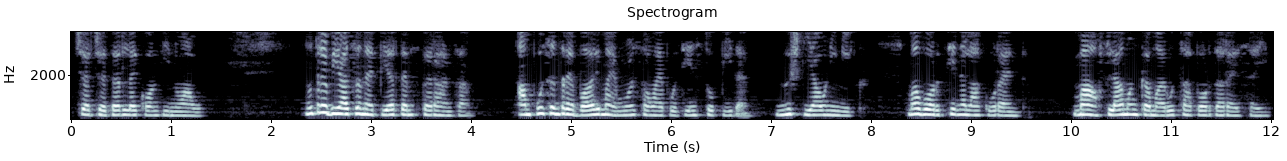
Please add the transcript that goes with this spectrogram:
Cercetările continuau. Nu trebuia să ne pierdem speranța. Am pus întrebări mai mult sau mai puțin stupide. Nu știau nimic. Mă vor ține la curent. Mă aflam în cămăruța portăresei.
